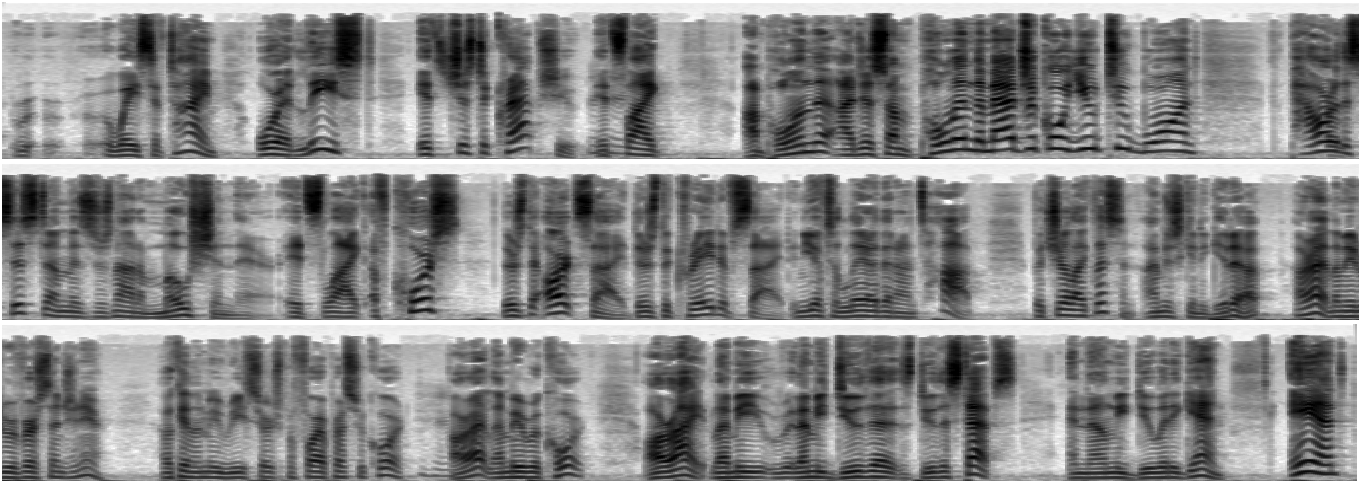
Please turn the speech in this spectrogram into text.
a waste of time. Or at least it's just a crapshoot. Mm-hmm. It's like, I'm pulling the, I just, I'm pulling the magical YouTube wand. The power of the system is there's not emotion there. It's like, of course, there's the art side, there's the creative side, and you have to layer that on top. But you're like, listen, I'm just going to get up. All right, let me reverse engineer. Okay, let me research before I press record. Mm-hmm. All right, let me record. All right, let me let me do the do the steps, and then let me do it again. And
